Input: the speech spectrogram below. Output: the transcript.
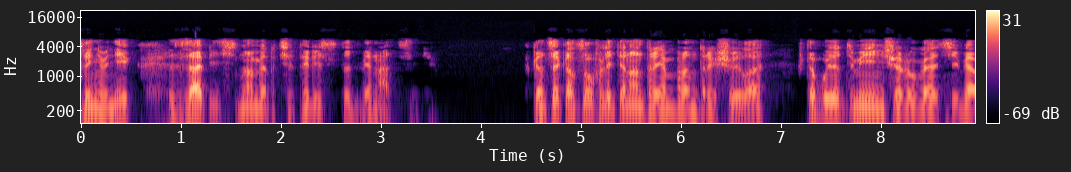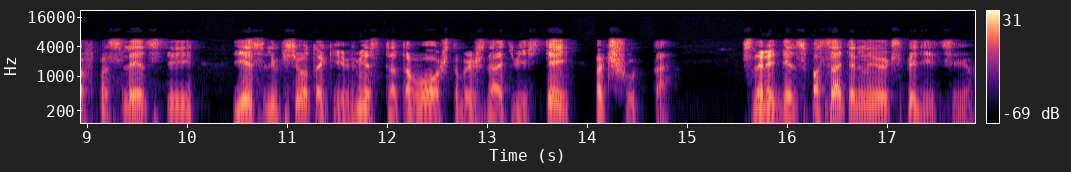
Дневник, запись номер 412. В конце концов, лейтенант Рембрандт решила, что будет меньше ругать себя впоследствии, если все-таки вместо того, чтобы ждать вестей от Шутта, снарядит спасательную экспедицию.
